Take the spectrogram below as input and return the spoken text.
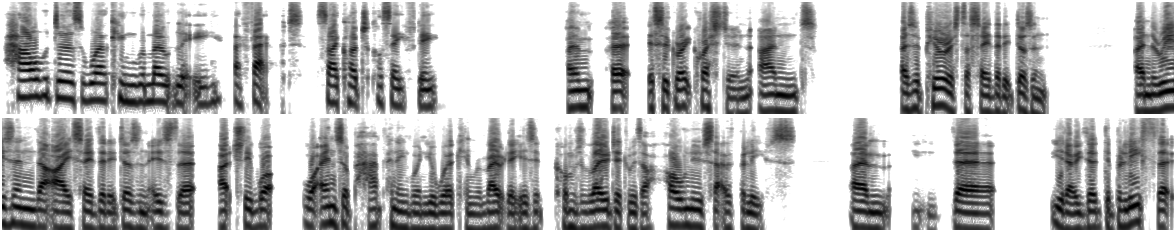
how does working remotely affect psychological safety? Um, uh, it's a great question, and as a purist, I say that it doesn't. And the reason that I say that it doesn't is that actually, what what ends up happening when you're working remotely is it becomes loaded with a whole new set of beliefs. Um, the you know the the belief that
